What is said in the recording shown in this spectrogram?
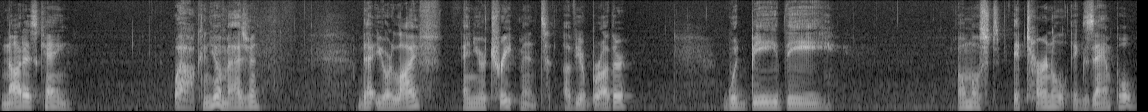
Not as Cain. Wow, can you imagine that your life and your treatment of your brother would be the almost eternal example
